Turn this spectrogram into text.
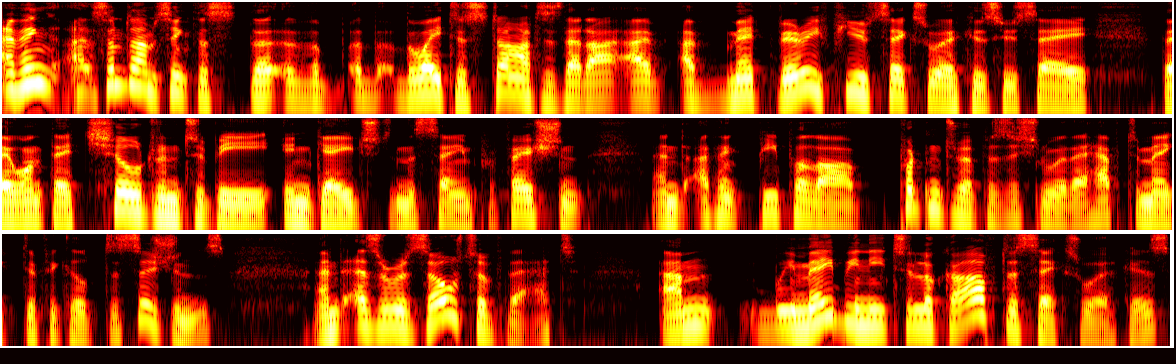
I think I sometimes think the, the the way to start is that I, have I've met very few sex workers who say they want their children to be engaged in the same profession, and I think people are put into a position where they have to make difficult decisions, and as a result of that, um, we maybe need to look after sex workers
